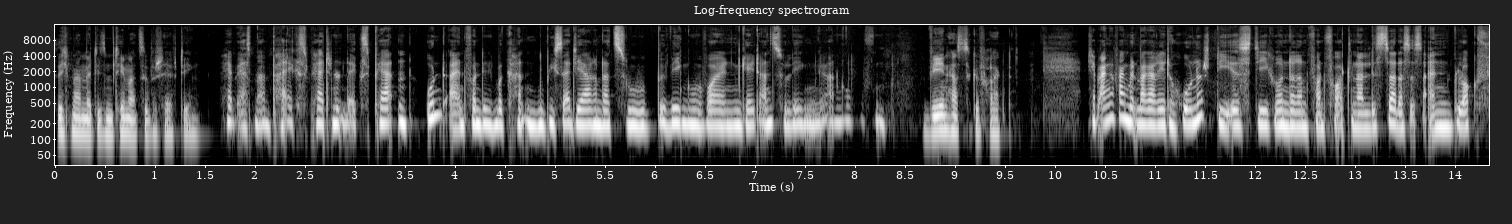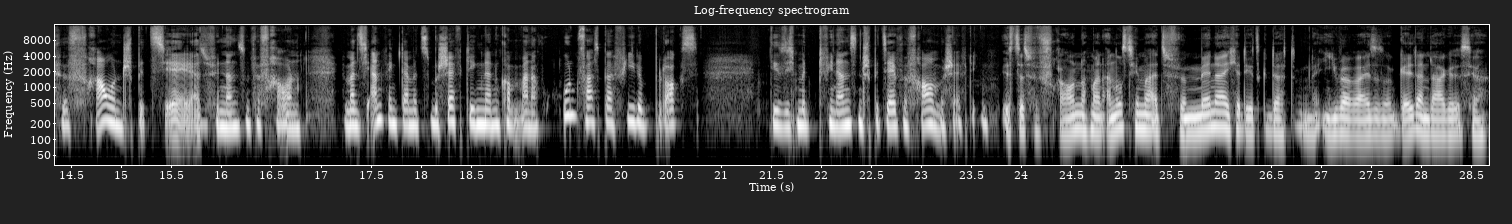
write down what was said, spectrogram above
sich mal mit diesem Thema zu beschäftigen? Ich habe erstmal ein paar Expertinnen und Experten und einen von den Bekannten, die mich seit Jahren dazu bewegen wollen, Geld anzulegen, angerufen. Wen hast du gefragt? Ich habe angefangen mit Margarete Honisch, die ist die Gründerin von Fortuna Lista. Das ist ein Blog für Frauen speziell, also Finanzen für Frauen. Wenn man sich anfängt damit zu beschäftigen, dann kommt man auf unfassbar viele Blogs, die sich mit Finanzen speziell für Frauen beschäftigen. Ist das für Frauen nochmal ein anderes Thema als für Männer? Ich hätte jetzt gedacht, naiverweise, so Geldanlage ist ja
